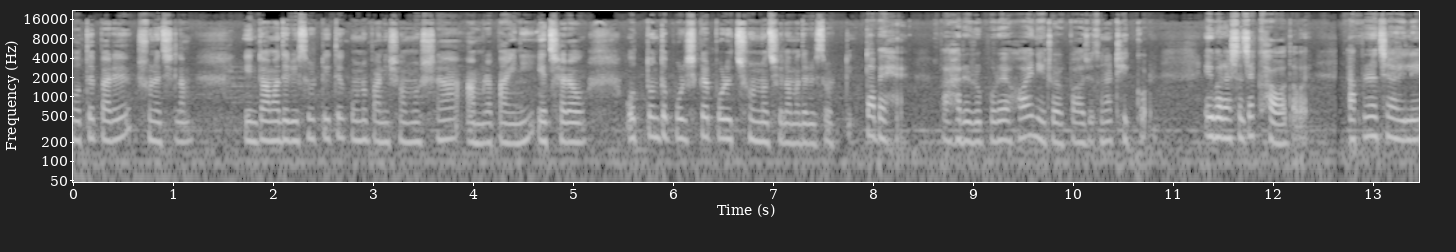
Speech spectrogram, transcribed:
হতে পারে শুনেছিলাম, কিন্তু আমাদের রিসোর্টটিতে কোনো পানির সমস্যা আমরা পাইনি। এছাড়াও অত্যন্ত পরিষ্কার পরিচ্ছন্ন ছিল আমাদের রিসোর্টটি তবে হ্যাঁ পাহাড়ের উপরে হয় নেটওয়ার্ক পাওয়া যেত না ঠিক করে। এবার আসা যাক খাওয়া দাওয়ায় আপনারা চাইলে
